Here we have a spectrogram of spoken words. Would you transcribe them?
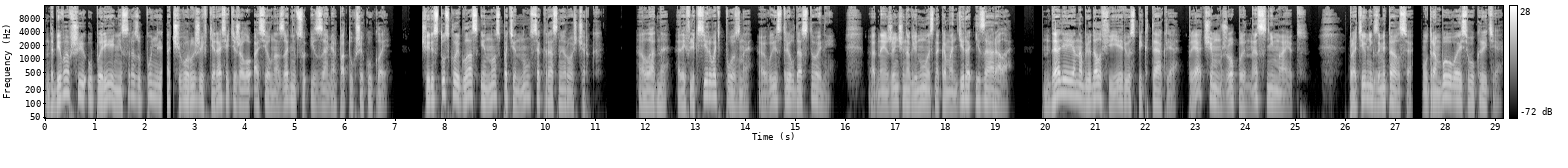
добивавшие упырей, не сразу поняли, отчего рыжий в керасе тяжело осел на задницу и замер потухшей куклой. Через тусклый глаз и нос потянулся красный росчерк. Ладно, рефлексировать поздно, выстрел достойный. Одна из женщин оглянулась на командира и заорала. Далее я наблюдал феерию спектакля. Прячем жопы, нас снимают. Противник заметался, утрамбовываясь в укрытие.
